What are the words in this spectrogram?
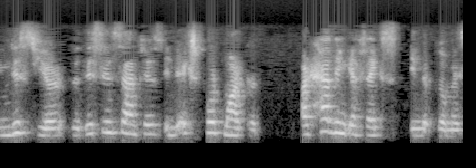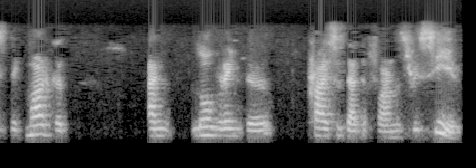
in this year, the disincentives in the export market are having effects in the domestic market and lowering the prices that the farmers receive.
